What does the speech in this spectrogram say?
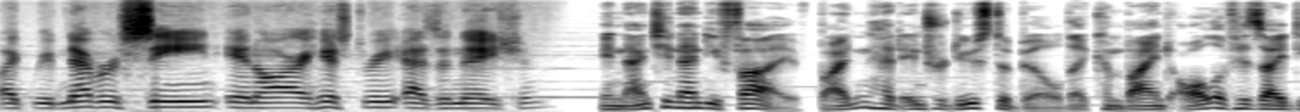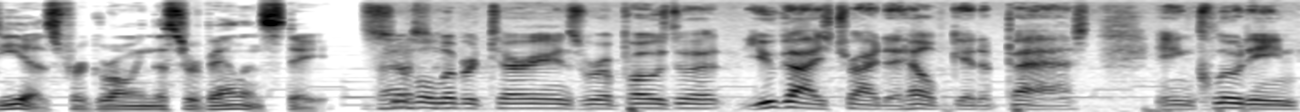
like we've never seen in our history as a nation. In 1995, Biden had introduced a bill that combined all of his ideas for growing the surveillance state. Civil libertarians were opposed to it. You guys tried to help get it passed, including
